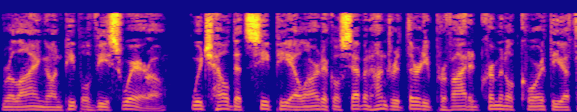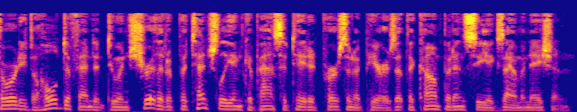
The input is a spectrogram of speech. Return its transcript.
relying on People v. Suero, which held that CPL Article 730 provided criminal court the authority to hold defendant to ensure that a potentially incapacitated person appears at the competency examination.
